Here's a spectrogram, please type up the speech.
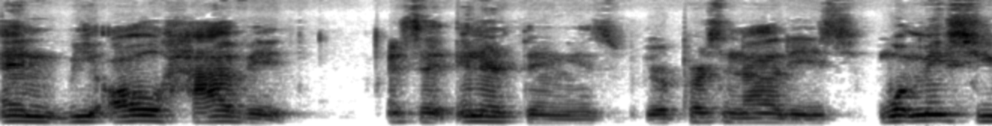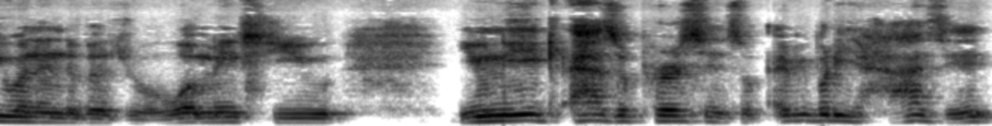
And we all have it. It's an inner thing, is your personality is what makes you an individual, what makes you unique as a person. So everybody has it.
